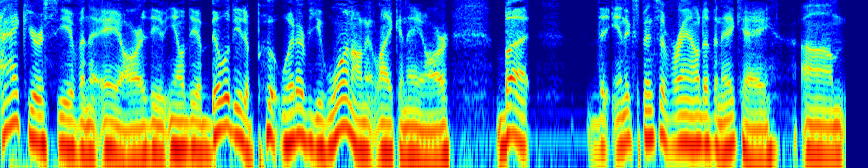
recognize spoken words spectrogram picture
accuracy of an AR, the you know the ability to put whatever you want on it like an AR, but the inexpensive round of an AK, um,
